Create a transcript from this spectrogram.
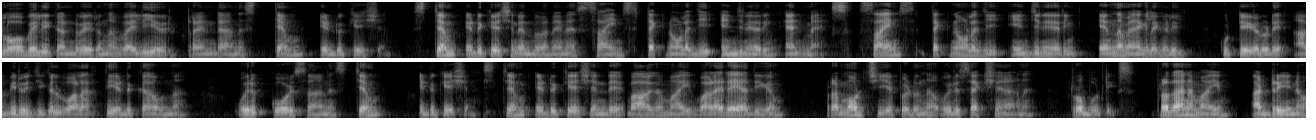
ഗ്ലോബലി കണ്ടുവരുന്ന വലിയൊരു ട്രെൻഡാണ് സ്റ്റെം എഡ്യൂക്കേഷൻ സ്റ്റെം എഡ്യൂക്കേഷൻ എന്ന് പറഞ്ഞാൽ science technology engineering and maths science technology engineering എന്ന മേഖലകളിൽ കുട്ടികളുടെ അഭിരുചികൾ വളർത്തിയെടുക്കാവുന്ന ഒരു കോഴ്സാണ് സ്റ്റെം എഡ്യൂക്കേഷൻ സ്റ്റെം എഡ്യൂക്കേഷന്റെ ഭാഗമായി വളരെയധികം പ്രമോട്ട് ചെയ്യപ്പെടുന്ന ഒരു സെക്ഷനാണ് റോബോട്ടിക്സ് പ്രധാനമായും അഡ്രീനോ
